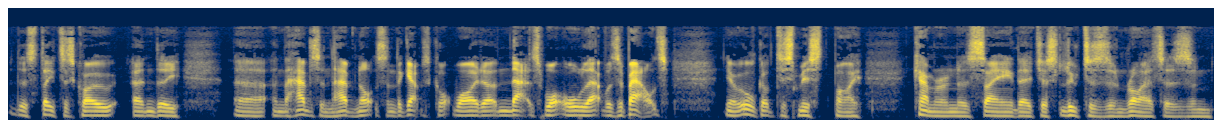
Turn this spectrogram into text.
the status quo and the uh, and the haves and the have-nots, and the gaps got wider, and that's what all that was about. You know, it all got dismissed by Cameron as saying they're just looters and rioters, and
